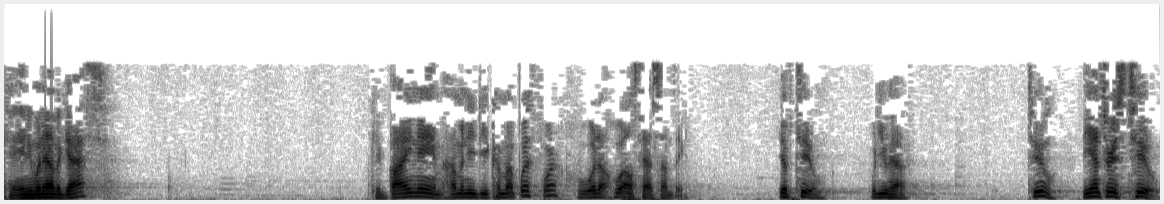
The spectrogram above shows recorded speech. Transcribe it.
Okay, anyone have a guess? Okay, by name, how many do you come up with for? What, who else has something? You have two. What do you have? Two. The answer is two.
